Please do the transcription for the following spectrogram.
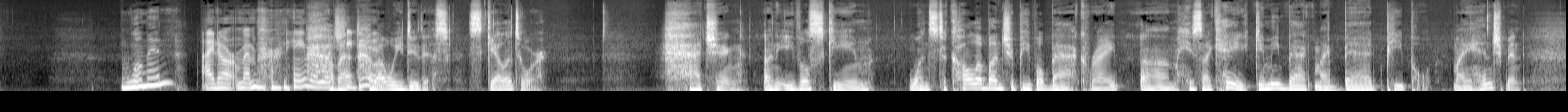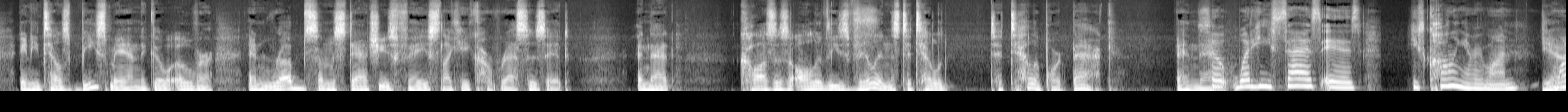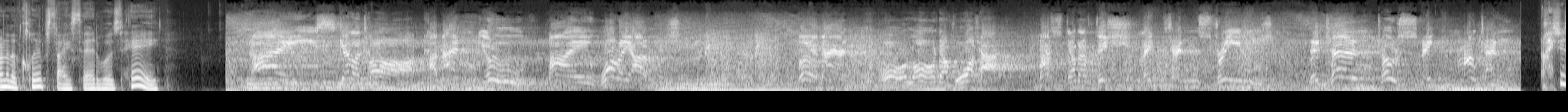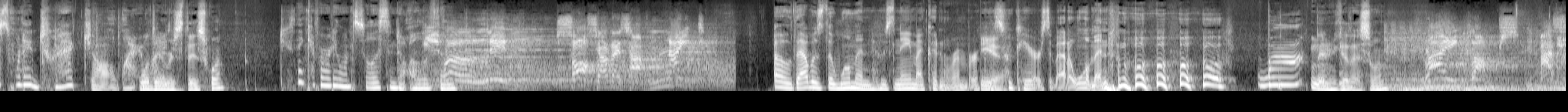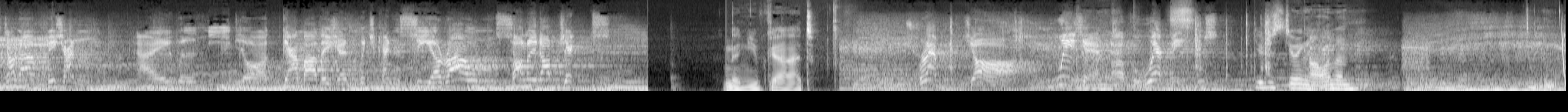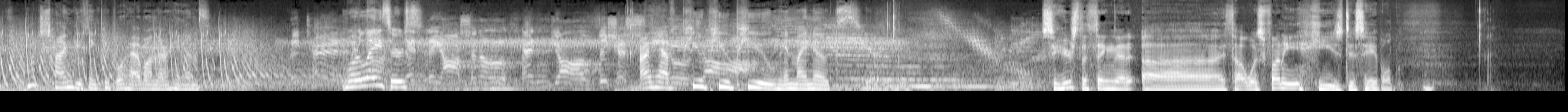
Woman, I don't remember her name or what she did. how about we do this? Skeletor, hatching an evil scheme, wants to call a bunch of people back, right? Um, he's like, hey, give me back my bad people, my henchmen. And he tells Beastman to go over and rub some statue's face like he caresses it. And that causes all of these villains to tele- to teleport back. And then so what he says is he's calling everyone. Yeah. One of the clips I said was, "Hey, I, Skeletor, command you, my warriors. Merman, O Lord of Water, Master of Fish, Lakes, and Streams, return to Snake Mountain. I just wanted Trackjaw. Why? well, why there was this one. Do you think everybody wants to listen to all of Evil them? Lyn, sorceress of night. Oh, that was the woman whose name I couldn't remember. Because Yeah. who cares about a woman? And then you got this one. Triclops, Master of Vision. I will need your gamma vision, which can see around solid objects. And then you've got Trapjaw, wizard of weapons. You're just doing all of them. How much time do you think people have on their hands? Return More lasers. Arsenal and your vicious I have pew pew jaw. pew in my notes here. So here's the thing that uh, I thought was funny. He's disabled.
